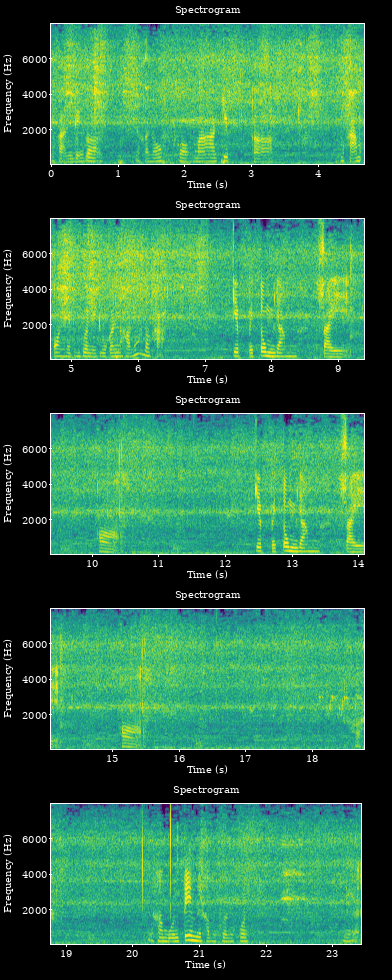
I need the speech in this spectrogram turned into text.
นะคะน้องเดียงก็นะคะเนาะก็มาเก็บอ่า มะขามอ่อนให้เพื่อนๆได้ดูกันนะคะเนาะนะคะเก็บไปต้มยำใส่อ่าเก็บไปต้มยำใส่อ่าค่ะนะคะบนเต็มเลยค่ะเพื่อนๆทุกคนนี่แหละ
